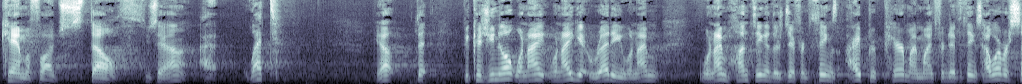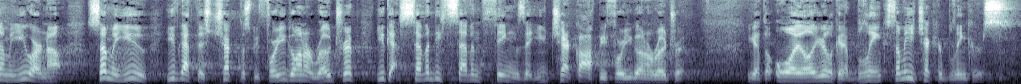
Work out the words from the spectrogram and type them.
Camouflage, stealth. You say, I, what? Yep. That, because you know when I when I get ready, when I'm when I'm hunting and there's different things, I prepare my mind for different things. However, some of you are not. Some of you, you've got this checklist before you go on a road trip. You got 77 things that you check off before you go on a road trip. You got the oil. You're looking at blink. Some of you check your blinkers.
